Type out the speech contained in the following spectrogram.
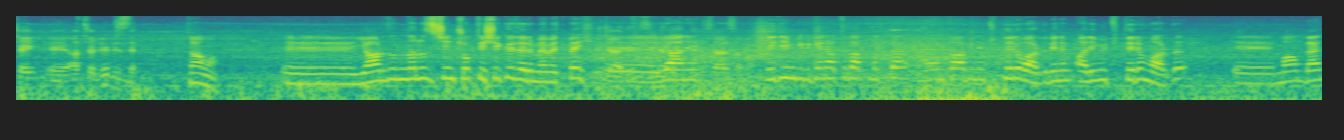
şey e, atölye bizde. Tamam. E, yardımlarınız için çok teşekkür ederim Mehmet Bey. Rica ederiz. E, Yine yani her zaman. Dediğim gibi gene hatırlatmakta Mahmut abinin tüpleri vardı. Benim alüminyum tüplerim vardı. Ee, ben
